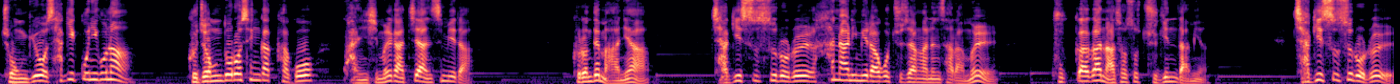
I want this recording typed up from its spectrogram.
종교 사기꾼이구나. 그 정도로 생각하고 관심을 갖지 않습니다. 그런데 만약 자기 스스로를 하나님이라고 주장하는 사람을 국가가 나서서 죽인다면 자기 스스로를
